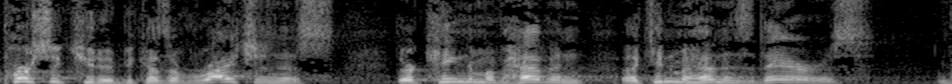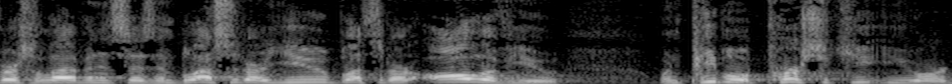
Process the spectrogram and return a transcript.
persecuted because of righteousness, their kingdom of heaven, the kingdom of heaven is theirs. Verse 11, it says, And blessed are you, blessed are all of you, when people will persecute you or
